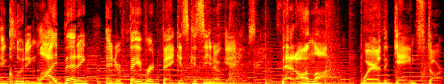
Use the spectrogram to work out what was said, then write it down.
including live betting and your favorite Vegas casino games. Bet online, where the game starts.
